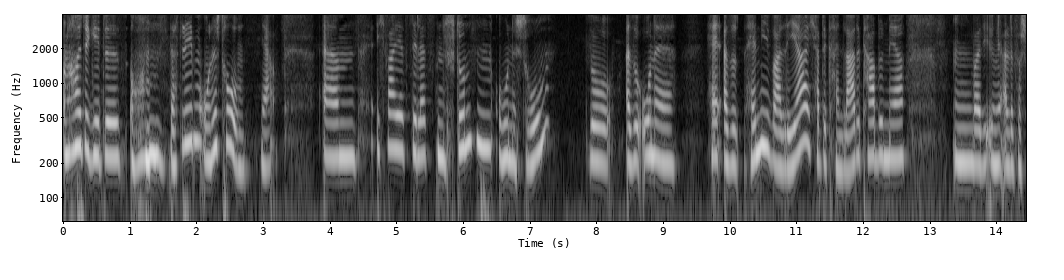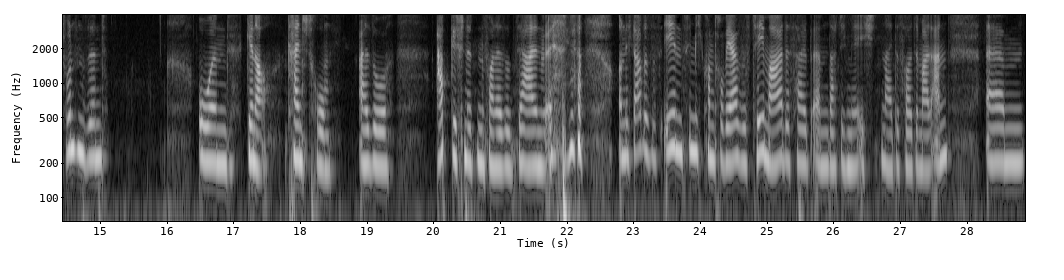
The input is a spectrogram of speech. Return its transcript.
Und heute geht es um das Leben ohne Strom. Ja. Ähm, ich war jetzt die letzten Stunden ohne Strom. So, also ohne, also Handy war leer. Ich hatte kein Ladekabel mehr, mm, weil die irgendwie alle verschwunden sind. Und genau, kein Strom. Also abgeschnitten von der sozialen Welt. Und ich glaube, das ist eh ein ziemlich kontroverses Thema. Deshalb ähm, dachte ich mir, ich schneide es heute mal an. Ähm,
